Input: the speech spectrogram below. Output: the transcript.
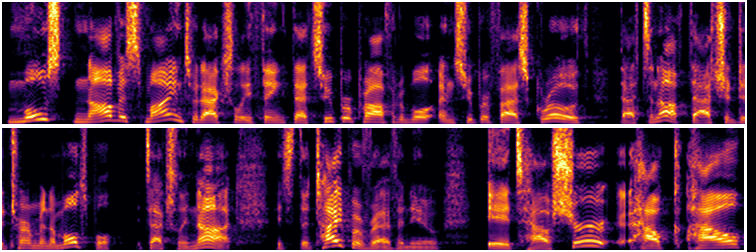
Most novice minds would actually think that super profitable and super fast growth, that's enough. That should determine a multiple. It's actually not. It's the type of revenue. It's how sure, how, how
